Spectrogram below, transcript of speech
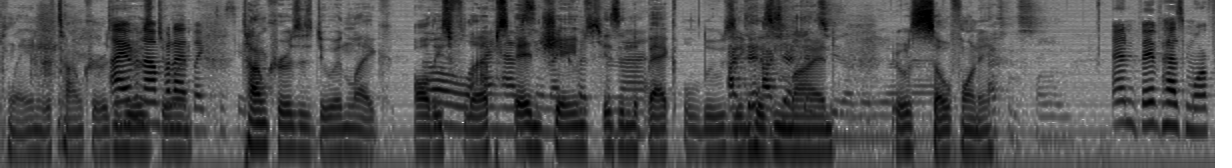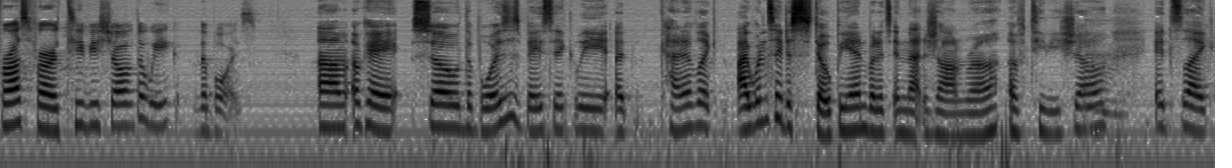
plane with Tom Cruise? And I he have was not, doing, but I'd like to see. Tom Cruise is doing like all these Oh, I flips, and James is in the back losing did- his actually, mind. video, It was yeah. so funny. That's. And Viv has more for us for our TV show of the week, The Boys. Um, okay, so The Boys is basically a kind of like I wouldn't say dystopian, but it's in that genre of TV show. It's like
